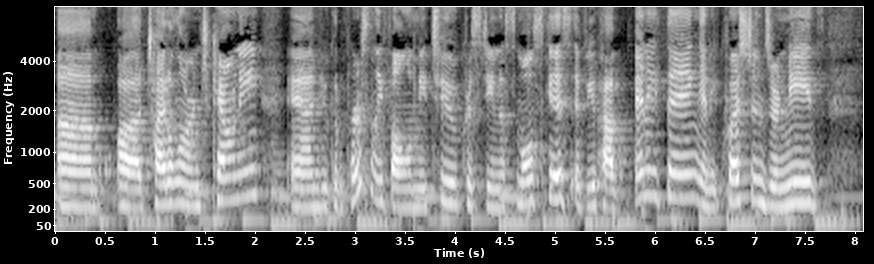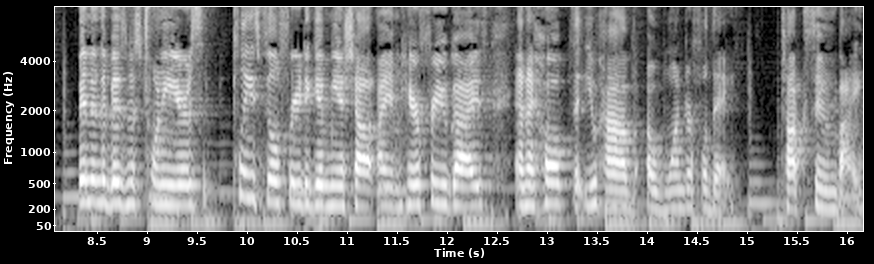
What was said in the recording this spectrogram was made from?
um, uh, Title Orange County. And you can personally follow me too, Christina Smolskis. If you have anything, any questions or needs, been in the business 20 years, please feel free to give me a shout. I am here for you guys. And I hope that you have a wonderful day. Talk soon. Bye.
